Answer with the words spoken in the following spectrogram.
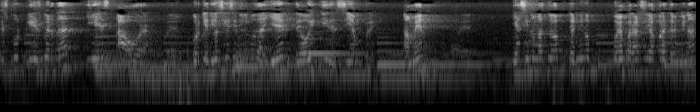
es porque es verdad y es ahora. Porque Dios sigue siendo el mismo de ayer, de hoy y de siempre. Amén. Y así nomás termino, pueden pararse ya para terminar.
